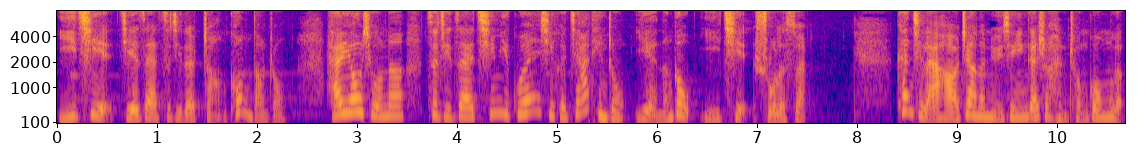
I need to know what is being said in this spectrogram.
一切皆在自己的掌控当中，还要求呢自己在亲密关系和家庭中也能够一切说了算。看起来哈，这样的女性应该是很成功了。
